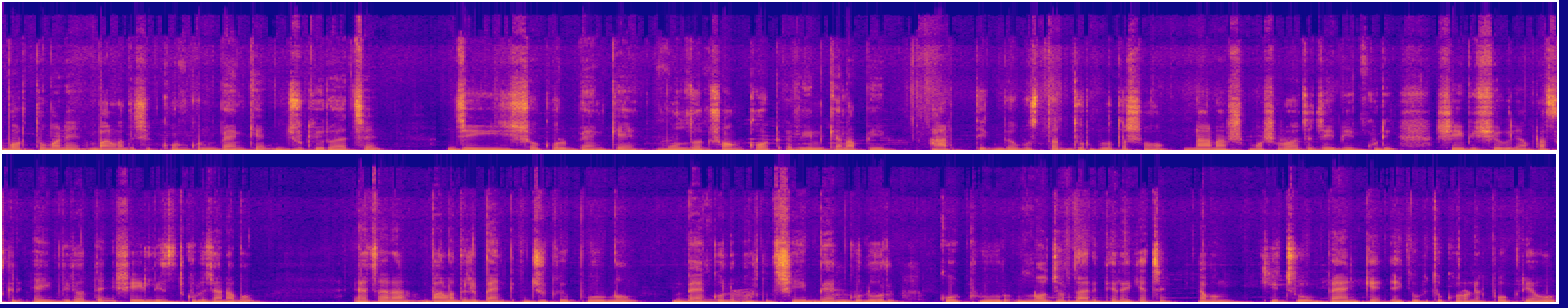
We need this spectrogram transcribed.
বর্তমানে বাংলাদেশে কোন কোন ব্যাংকে ঝুঁকি রয়েছে? যেই সকল ব্যাংকে মূলধন সংকট, ঋণ খেলাপি, আর্থিক ব্যবস্থার দুর্বলতা সহ নানা সমস্যা রয়েছে যেই ব্যাংকগুলি, সেই বিষয়গুলি আমরা আজকের এই ভিডিওতে সেই লিস্টগুলো জানাব। এছাড়া বাংলাদেশ ব্যাংক ঝুঁকিপূর্ণ ব্যাংকগুলো, অর্থাৎ সেই ব্যাংকগুলোর কঠোর নজরদারিতে রেখেছে এবং কিছু ব্যাংকে একীভূতকরণের প্রক্রিয়াও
